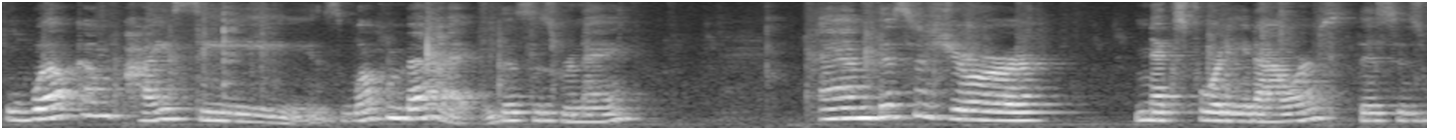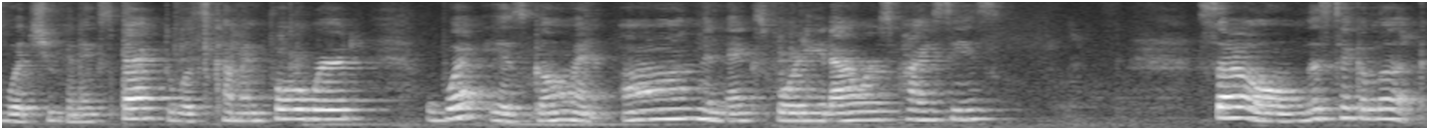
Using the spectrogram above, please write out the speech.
Welcome Pisces. Welcome back. This is Renee. And this is your next 48 hours. This is what you can expect, what's coming forward. What is going on the next 48 hours, Pisces? So let's take a look.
